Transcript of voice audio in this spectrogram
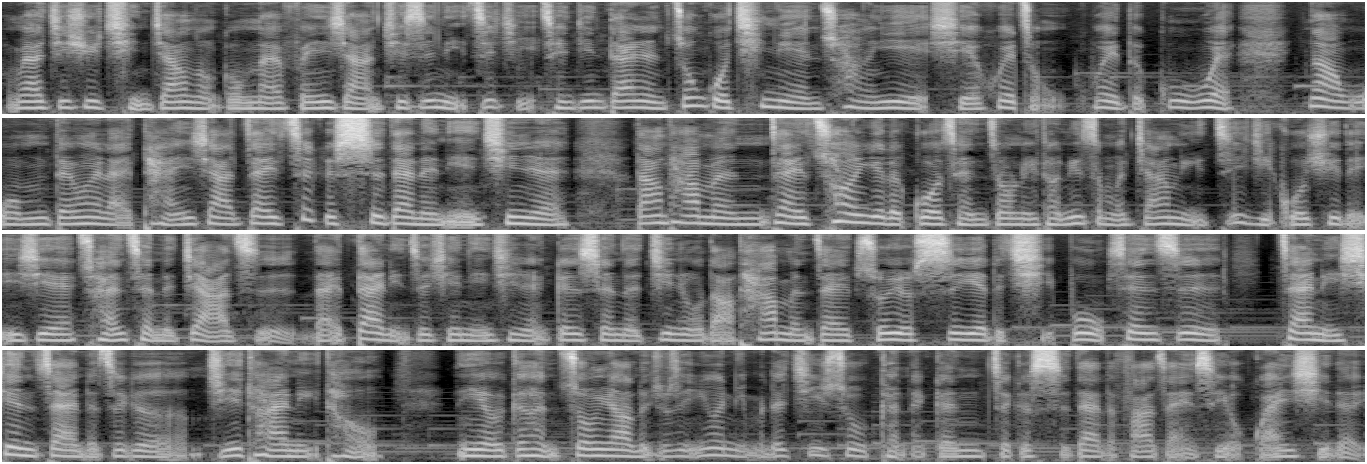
我们要继续请江总跟我们来分享。其实你自己曾经担任中国青年创业协会总会的顾问，那我们等会来谈一下，在这个世代的年轻人，当他们在创业的过程中里头，你怎么将你自己过去的一些传承的价值，来带领这些年轻人更深的进入到他们在所有事业的起步，甚至。在你现在的这个集团里头，你有一个很重要的，就是因为你们的技术可能跟这个时代的发展也是有关系的。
